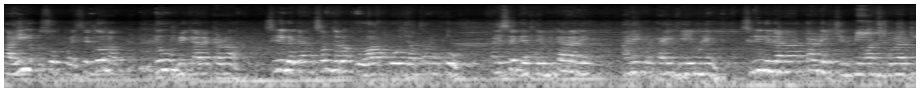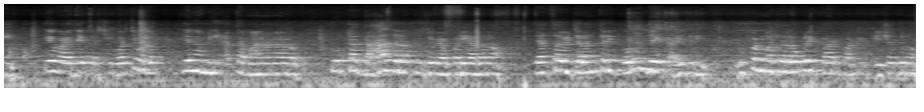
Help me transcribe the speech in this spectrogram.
काही असो पैसे देऊन देऊ भिकाऱ्याकडनं श्री गजानन समजलं उहा पो जाता नको. पैसे घेतले भिकाऱ्याने. आणि काही ध्येय म्हणे श्री गजानन काढले श्रीनिवास ठेवला की ते वायदे कशी वरचे म्हणलं ते ना मी आता मानणार तोटा दहा हजार तुझे व्यापारी आला ना. त्याचा विचारांतरी करून दे काहीतरी. रुपण मधला लवकर एक कार्ड पाकिट खिशातून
